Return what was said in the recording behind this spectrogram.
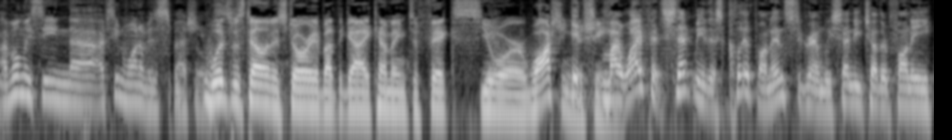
I've only seen uh, I've seen one of his specials. Woods was telling his story about the guy coming to fix your washing It's, machine. my wife had sent me this clip on Instagram. We send each other funny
